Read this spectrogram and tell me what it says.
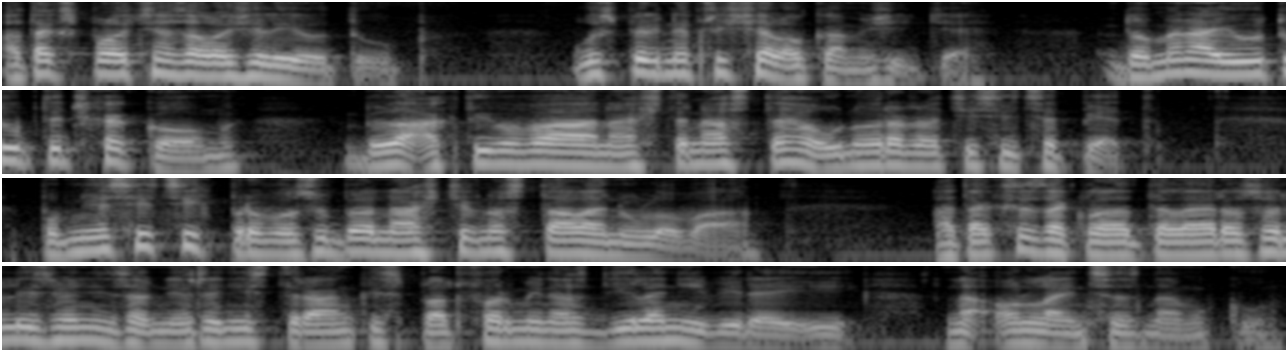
a tak společně založili YouTube. Úspěch nepřišel okamžitě. Domena youtube.com byla aktivována 14. února 2005. Po měsících provozu byla návštěvnost stále nulová. A tak se zakladatelé rozhodli změnit zaměření stránky z platformy na sdílení videí na online seznamku.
